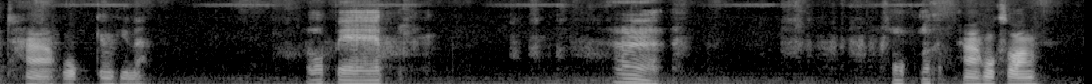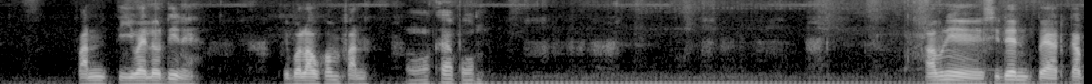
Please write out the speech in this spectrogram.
ดห้าหกจังทีนะอ๋อแปดห้าหกเนาะครับห้าหกสองฟันตีไว้รถดิเนี่ยที่บ่เราความฝันอ๋อครับผม เอาวันนี้สิเด่นแปดกับ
